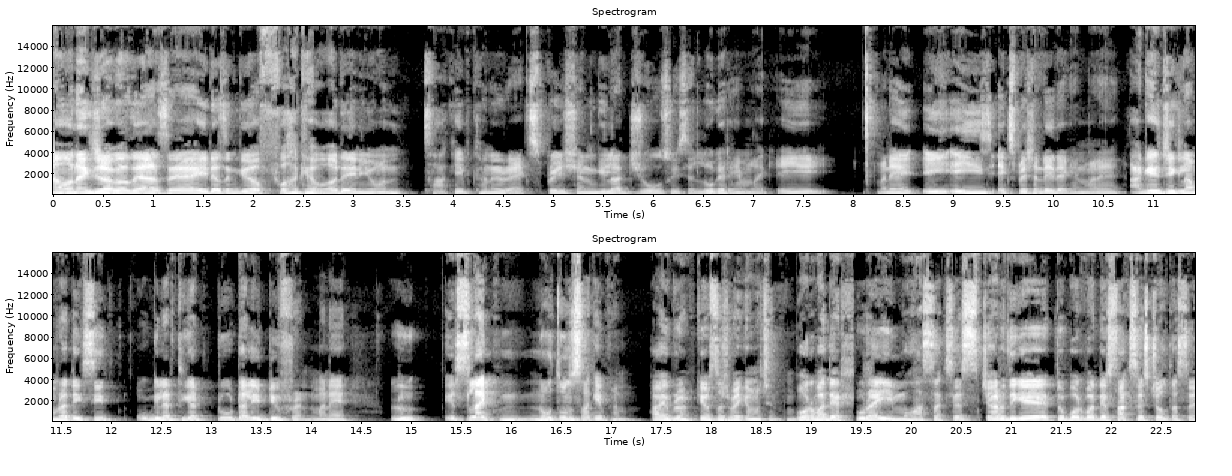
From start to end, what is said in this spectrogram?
এমন এক জগতে আছে হি ডাজন্ট গিভ আ ফাক অ্যাবাউট এনিওয়ান সাকিব খানের এক্সপ্রেশনগুলা জোস হইছে লুক এট হিম লাইক এই মানে এই এই এক্সপ্রেশনটাই দেখেন মানে আগে যেগুলো আমরা দেখছি, ওগুলার থেকে টোটালি ডিফারেন্ট মানে ইটস লাইক নতুন সাকিব খান। হাই ব্রান কে অবস্থা সবাই? কেমন আছেন? বরবাদের পুরাই মহা সাকসেস চারদিকে তো বরবাদের সাকসেস চলতেছে।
